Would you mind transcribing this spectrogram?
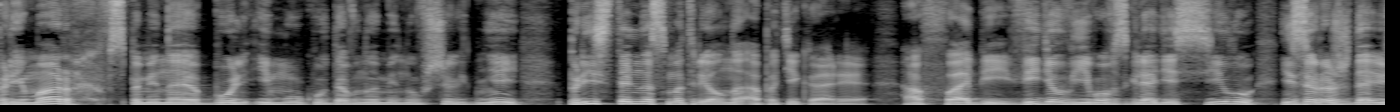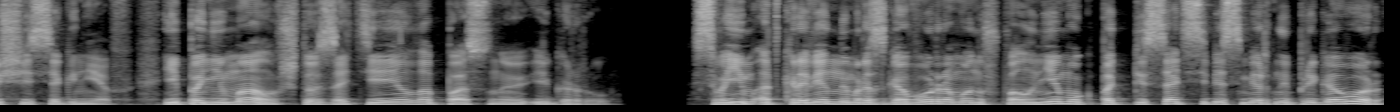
Примарх, вспоминая боль и муку давно минувших дней, пристально смотрел на апотекария, а Фабий видел в его взгляде силу и зарождающийся гнев, и понимал, что затеял опасную игру. Своим откровенным разговором он вполне мог подписать себе смертный приговор,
